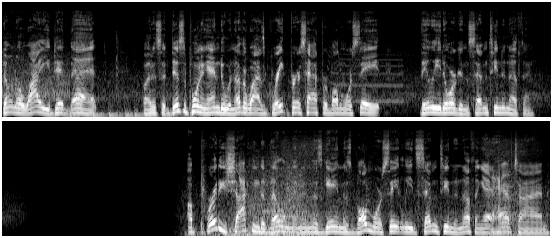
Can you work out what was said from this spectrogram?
Don't know why he did that, but it's a disappointing end to an otherwise great first half for Baltimore State. They lead Oregon 17 to nothing. A pretty shocking development in this game as Baltimore State leads 17 to nothing at halftime.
